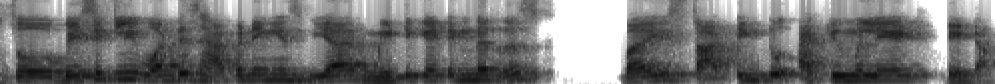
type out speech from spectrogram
So basically, what is happening is we are mitigating the risk by starting to accumulate data,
